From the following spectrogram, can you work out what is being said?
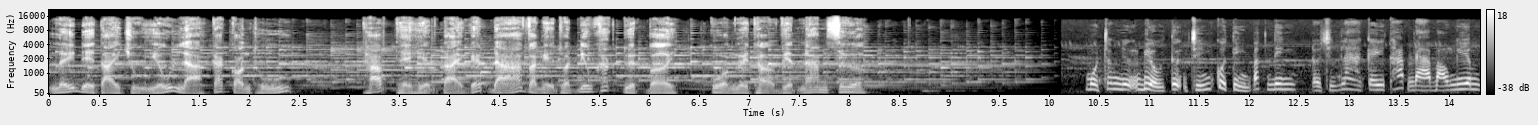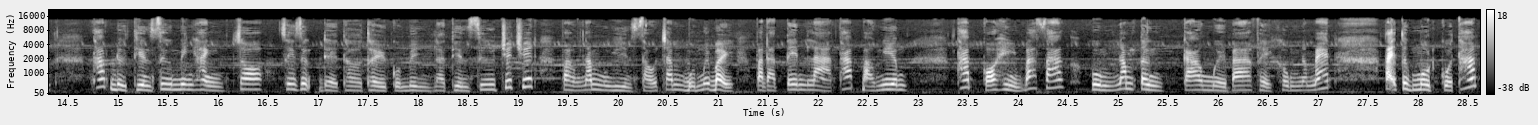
lấy đề tài chủ yếu là các con thú. Tháp thể hiện tài ghép đá và nghệ thuật điêu khắc tuyệt vời của người thợ Việt Nam xưa. Một trong những biểu tượng chính của tỉnh Bắc Ninh đó chính là cây tháp đá báo nghiêm. Tháp được thiền sư Minh Hành cho xây dựng để thờ thầy của mình là thiền sư Chuyết Chuyết vào năm 1647 và đặt tên là tháp báo nghiêm. Tháp có hình bát giác gồm 5 tầng cao 13,05 mét Tại tầng 1 của tháp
